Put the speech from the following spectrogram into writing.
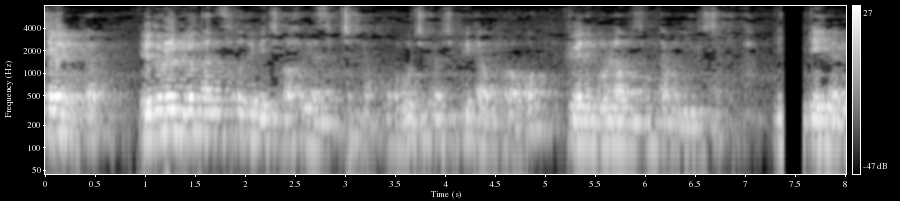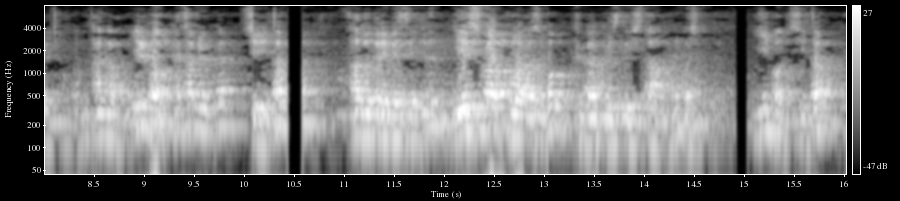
제가 읽을게요. 베드로를 비롯한 사도들의 빛으로 하루에 3천명 혹은 5천명씩 회개하고 돌아오고 교회는 놀라운 성장을 이루기 시작했다. 이때 이야기를 정리하면 다음과 같다. 1번 한참 읽을까요? 시작! 사도들의 메시지는 예수가 부활하셨고 그가 그리스도이시다 하는 것입니다. 2번 시작!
